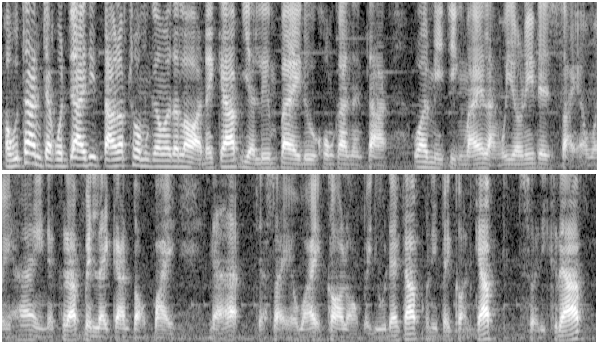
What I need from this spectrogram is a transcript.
ขอบคุณท่านจากหัวใจที่ตามรับชมกันมาตลอดนะครับ อย่าลืมไปดูโครงการต่างๆ ว่ามีจริงไหมหลังวิดีโอนี้จะใส่เอาไว้ให้นะครับ เป็นรายการต่อไปนะฮะจะใส่เอาไว้ก็ลองไปดูได้ครับ วันนี้ไปก่อนครับ สวัสดีครับ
